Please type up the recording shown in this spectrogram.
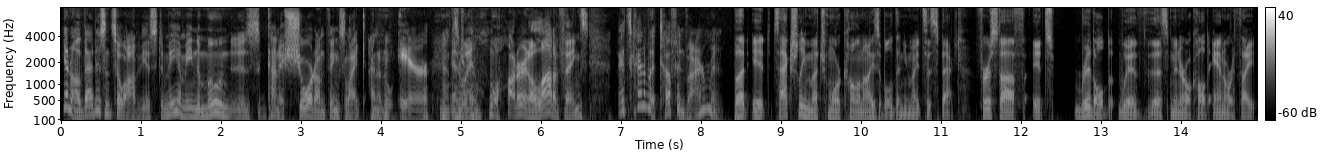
You know that isn't so obvious to me. I mean, the moon is kind of short on things like I don't know air and, and water and a lot of things. It's kind of a tough environment. But it's actually much more colonizable than you might suspect. First off, it's riddled with this mineral called anorthite,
